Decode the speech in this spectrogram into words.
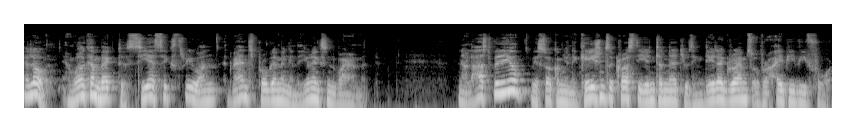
Hello, and welcome back to CS631 Advanced Programming in the Unix Environment. In our last video, we saw communications across the internet using datagrams over IPv4.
